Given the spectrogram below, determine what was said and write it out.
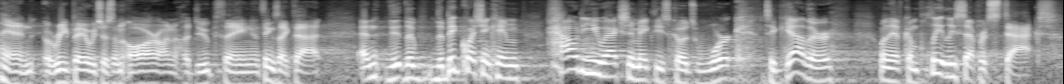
and RHIPE, which is an R on Hadoop thing, and things like that. And the, the, the, big question came, how do you actually make these codes work together when they have completely separate stacks?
